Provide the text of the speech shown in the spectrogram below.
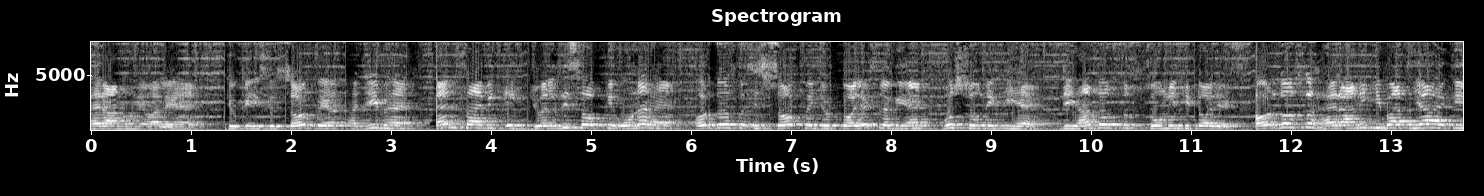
हैरान होने वाले हैं, क्योंकि इसके शौक बेहद अजीब हैं। एन साबिक एक ज्वेलरी शॉप के ओनर हैं और दोस्तों, इस शॉप में जो टॉयलेट्स लगी हैं, वो सोने की है। जी हाँ दोस्तों, सोने की टॉयलेट्स और दोस्तों, हैरानी की बात यह है कि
